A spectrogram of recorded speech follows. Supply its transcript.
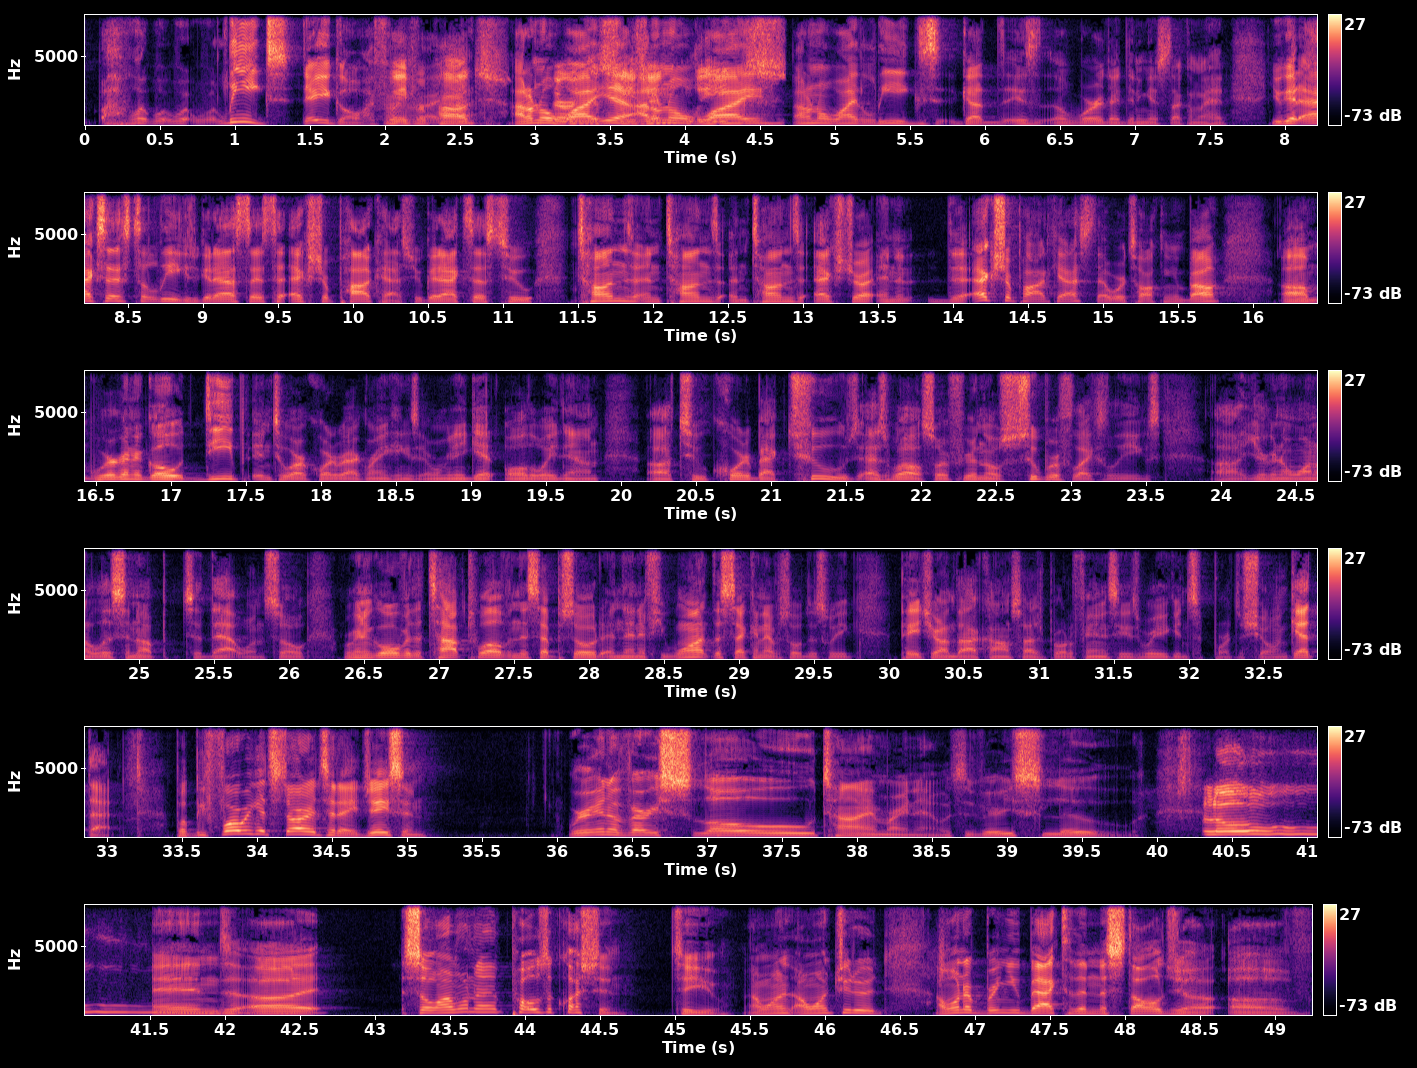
what, what, what- what- leagues. There you go. I forgot- Waiver I- pods I, don't know why. the Yeah, I don't season, know why. leagues. I don't know why leagues got is a word that didn't get stuck in my head. You get access to leagues. You get access to extra podcasts. You get access to tons and tons and tons extra. And the extra podcast that we're talking about, um, we're gonna go deep into our quarterback rankings, and we're gonna get all the way down uh, to quarterback twos as well. So if you're in those super flex leagues, uh, you're gonna want to listen up to that one. So we're gonna go over the top 12 in this episode, and then if you want the second episode this week, patreon.com slash Fantasy is where you can support the show and get that. But before we get started today, Jason, we're in a very slow time right now. It's very slow. Slow. And uh, so I want to pose a question to you. I want I want you to I want to bring you back to the nostalgia of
